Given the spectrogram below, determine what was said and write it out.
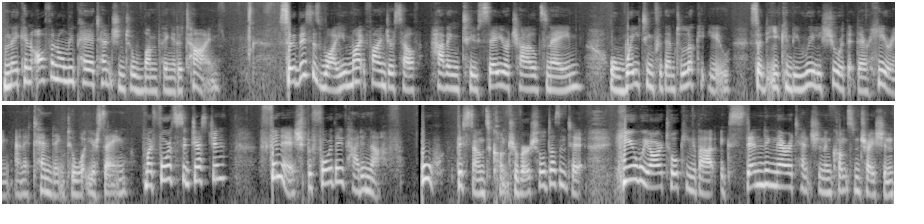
and they can often only pay attention to one thing at a time. So this is why you might find yourself having to say your child's name or waiting for them to look at you so that you can be really sure that they're hearing and attending to what you're saying. My fourth suggestion, finish before they've had enough. Ooh, this sounds controversial, doesn't it? Here we are talking about extending their attention and concentration,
